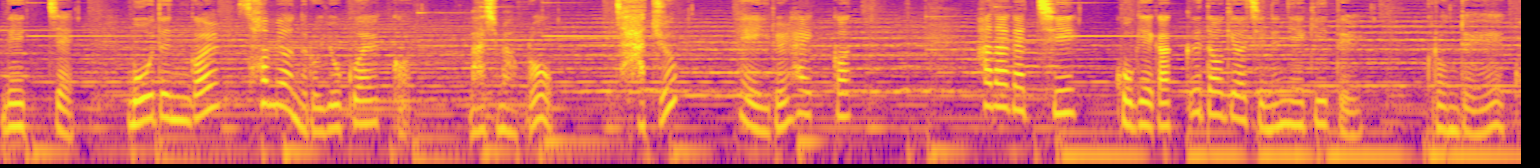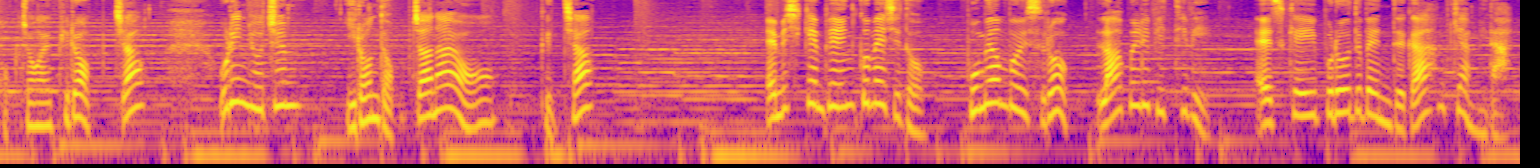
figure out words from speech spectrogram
넷째, 모든 걸 서면으로 요구할 것. 마지막으로 자주 회의를 할 것. 하나같이 고개가 끄덕여지는 얘기들. 그런데 걱정할 필요 없죠? 우린 요즘 이런 데 없잖아요. 그쵸? MC 캠페인 꿈의 지도. 보면 볼수록 lovely BTV, SK 브로드밴드가 함께합니다.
